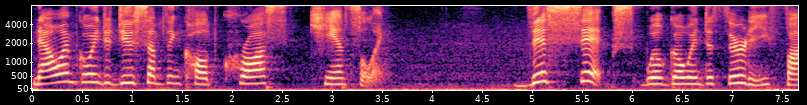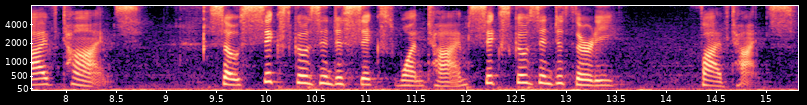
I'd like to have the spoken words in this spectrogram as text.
Now I'm going to do something called cross canceling. This 6 will go into 30 five times. So 6 goes into 6 one time, 6 goes into 30 five times.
